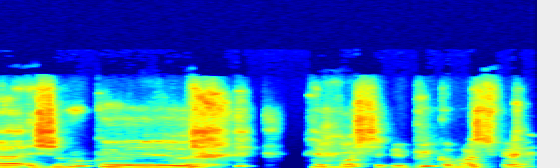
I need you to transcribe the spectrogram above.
Euh, J'avoue que moi, je ne sais même plus comment je fais.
